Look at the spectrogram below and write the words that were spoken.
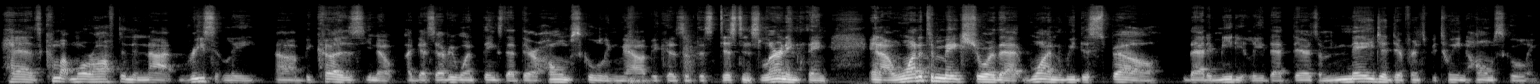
has come up more often than not recently uh, because you know I guess everyone thinks that they're homeschooling now because of this distance learning thing, and I wanted to make sure that one we dispel that immediately that there's a major difference between homeschooling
